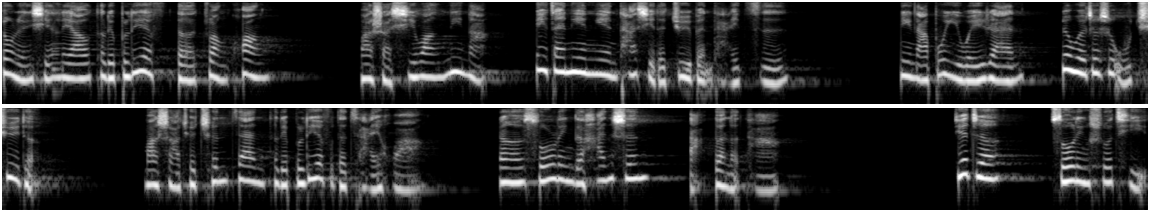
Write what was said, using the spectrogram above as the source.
众人闲聊特列布列夫的状况，玛莎希望妮娜可以再念念他写的剧本台词。丽娜不以为然，认为这是无趣的。玛莎却称赞特列布列夫的才华。然而，索林的鼾声打断了他。接着。索林说起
